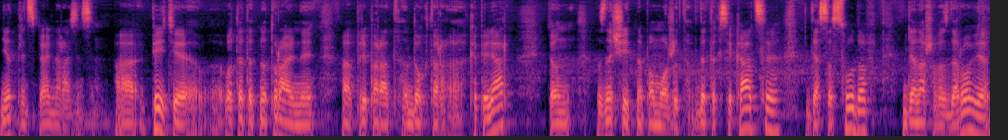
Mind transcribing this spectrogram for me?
нет принципиальной разницы. А, пейте вот этот натуральный а, препарат доктор Капилляр. Он значительно поможет в детоксикации, для сосудов, для нашего здоровья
